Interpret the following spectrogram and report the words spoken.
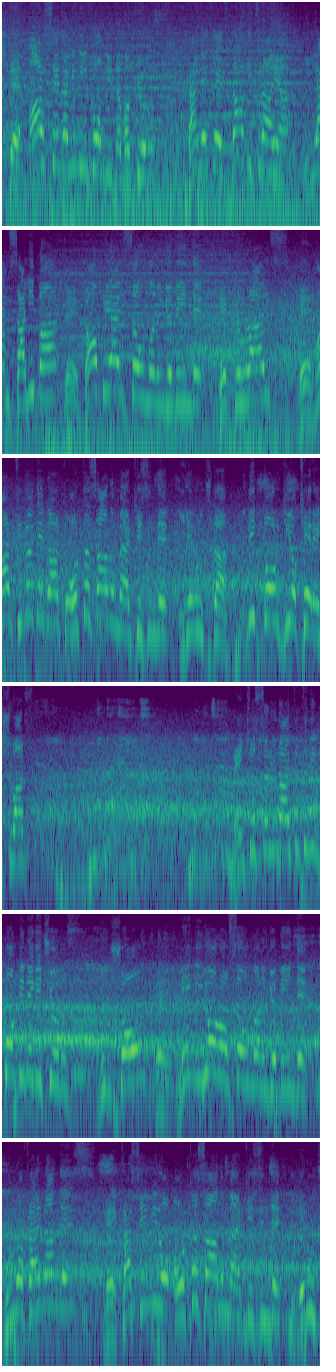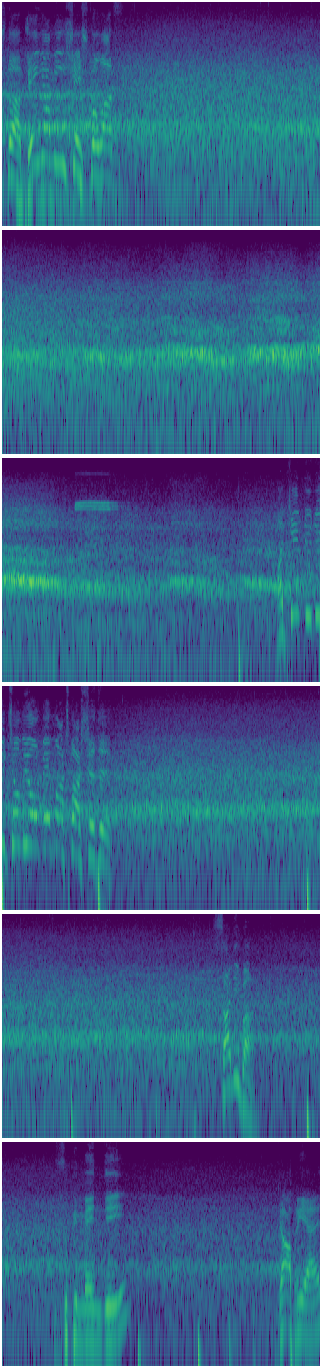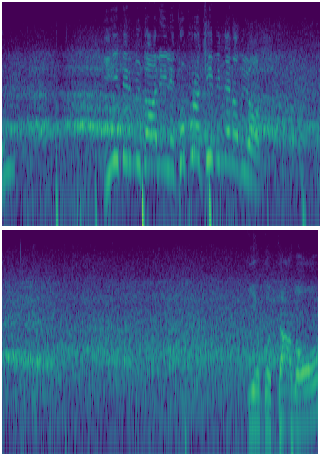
İşte Arsenal'in ilk 11'de bakıyoruz. Kalede David Raya, William Saliba ve Gabriel savunmanın göbeğinde Declan Rice ve Martin Ödegaard orta sahanın merkezinde ileri uçta Victor Gyökeres var. Manchester United'ın ilk 11'ine geçiyoruz. Luke Shaw ve Lenny Yoro savunmanın göbeğinde Bruno Fernandes ve Casemiro orta sahanın merkezinde ileri uçta Benjamin Şeşko var. Hakem düdüğü çalıyor ve maç başladı. Saliba. Zubimendi. Gabriel. İyi bir müdahaleyle topu rakibinden alıyor. Diego Dalo.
